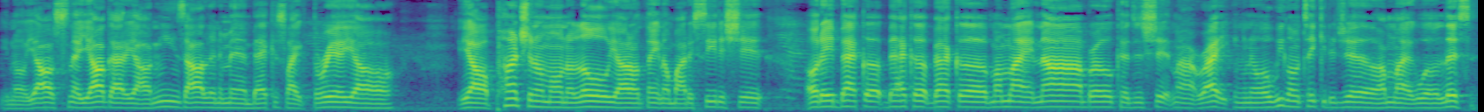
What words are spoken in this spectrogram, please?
You know, y'all snap, y'all got y'all knees all in the man back. It's like three of y'all. Y'all punching them on the low. Y'all don't think nobody see the shit. Oh, they back up, back up, back up. I'm like, nah, bro, cause this shit not right. You know, we gonna take you to jail. I'm like, well, listen.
